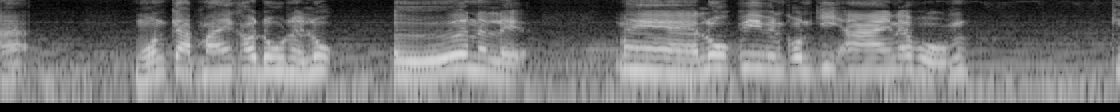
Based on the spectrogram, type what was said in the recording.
นะฮะหมุนกลับมาให้เขาดูหน่อยลูก เออนั่นแหละ แม่ลูกพี่เป็นคนขี้อายนะผมโอเค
